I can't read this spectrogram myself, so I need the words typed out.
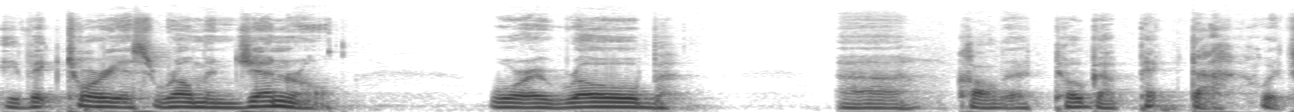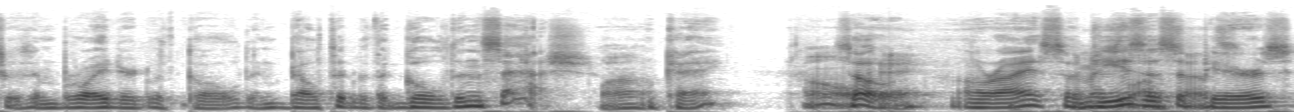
a victorious Roman general wore a robe uh, called a toga picta, which was embroidered with gold and belted with a golden sash. Wow. Okay. Oh, so, okay. all right. So Jesus appears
